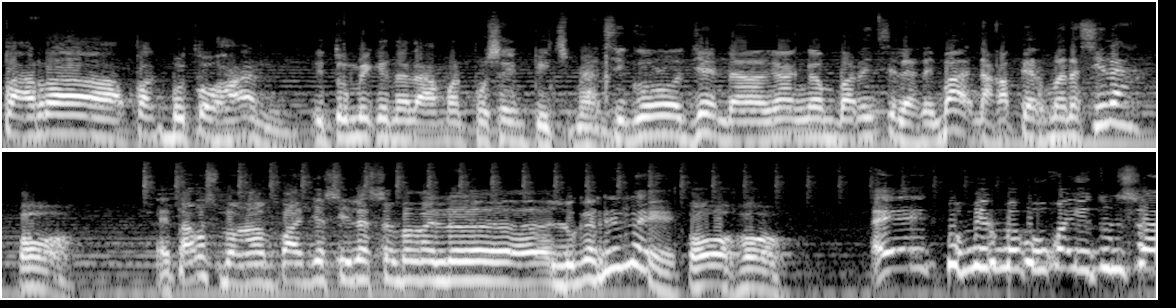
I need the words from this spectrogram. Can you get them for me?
para pagbutuhan itong may kinalaman po sa impeachment. Siguro dyan, nangangamba rin sila. Diba, nakapirma na sila. Oo. Eh tapos mangampanya sila sa mga lu- lugar nila eh. Oo. oo. Eh, pumirma po kayo dun sa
